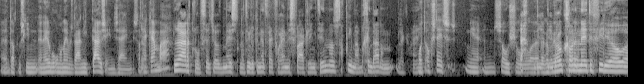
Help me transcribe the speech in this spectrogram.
eh, dat misschien een heleboel ondernemers daar niet thuis in zijn. Is dat herkenbaar? Ja, dat klopt. Weet je, het meest natuurlijke netwerk voor hen is vaak LinkedIn. Dat is toch prima. Begin daar dan lekker mee. Wordt ook steeds meer een social. Ja, eh, die, hebben ook gewoon eh, een native video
